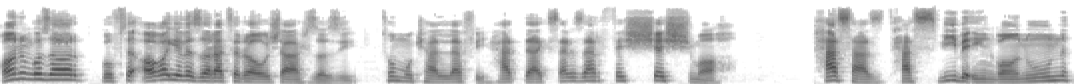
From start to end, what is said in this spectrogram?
قانونگذار گفته آقای وزارت راه و شهرسازی تو مکلفی حد اکثر ظرف شش ماه. پس از تصویب این قانون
